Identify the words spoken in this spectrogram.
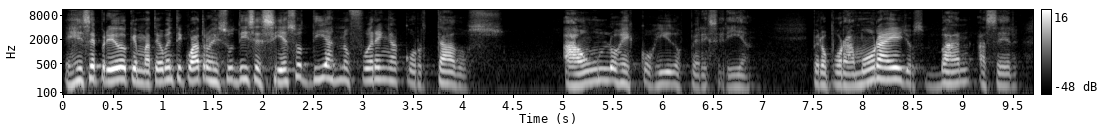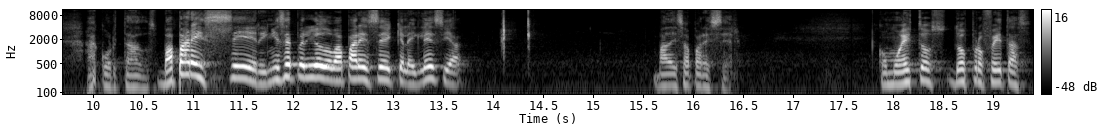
Es ese periodo que en Mateo 24 Jesús dice, si esos días no fueren acortados, aún los escogidos perecerían. Pero por amor a ellos van a ser acortados. Va a parecer, en ese periodo va a parecer que la iglesia va a desaparecer como estos dos profetas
